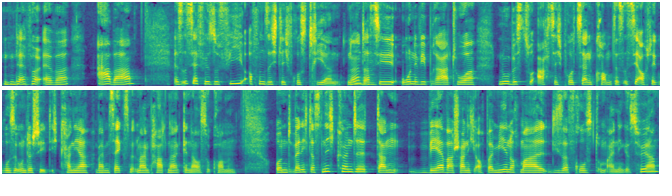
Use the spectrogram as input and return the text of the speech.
Never ever. Aber es ist ja für Sophie offensichtlich frustrierend, ne? Mhm. dass sie ohne Vibrator nur bis zu 80 Prozent kommt. Das ist ja auch der große Unterschied. Ich kann ja beim Sex mit meinem Partner genauso kommen. Und wenn ich das nicht könnte, dann wäre wahrscheinlich auch bei mir nochmal dieser Frust um einiges höher.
